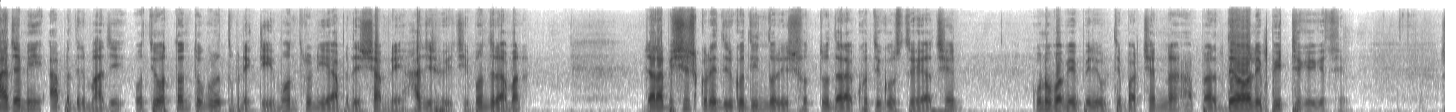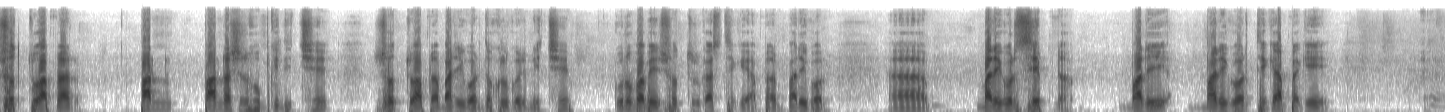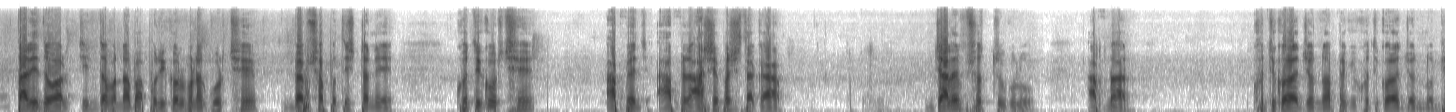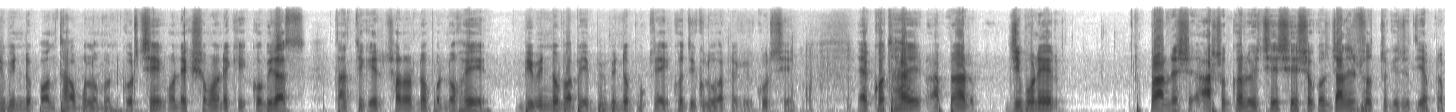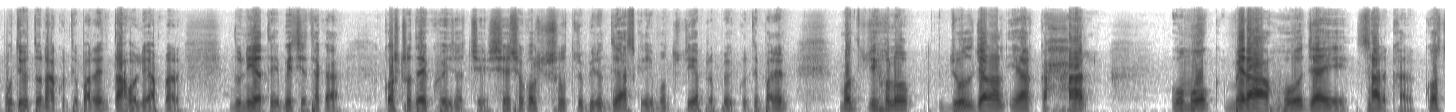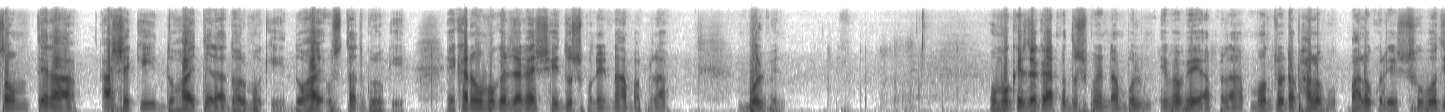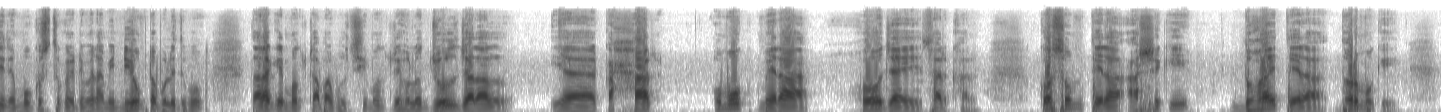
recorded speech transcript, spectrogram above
আজ আমি আপনাদের মাঝে অতি অত্যন্ত গুরুত্বপূর্ণ একটি মন্ত্র নিয়ে আপনাদের সামনে হাজির হয়েছি। বন্ধুরা আমার, যারা বিশেষ করে দীর্ঘদিন ধরে শত্রু দ্বারা ক্ষতিগ্রস্ত হয়ে আছেন, কোনোভাবে পেরে উঠতে পারছেন না, আপনার দেওয়ালে পিঠ থেকে গেছে, শত্রু আপনার পান পানরাসের হুমকি দিচ্ছে, শত্রু আপনার বাড়িঘর দখল করে নিচ্ছে, কোনোভাবে শত্রুর কাছ থেকে আপনার বাড়িঘর বাড়িঘর সেফ না, বাড়ি, বাড়িঘর থেকে আপনাকে তাড়িয়ে দেওয়ার চিন্তাভাবনা বা পরিকল্পনা করছে, ব্যবসা প্রতিষ্ঠানে ক্ষতি করছে আপনার আপনার আশেপাশে থাকা জালেম শত্রুগুলো আপনার ক্ষতি করার জন্য, আপনাকে ক্ষতি করার জন্য বিভিন্ন পন্থা অবলম্বন করছে। অনেক সময় অনেকে কবিরাজ তান্ত্রিকের শরণাপন্ন হয়ে বিভিন্নভাবে বিভিন্ন প্রক্রিয়ায় ক্ষতিগুলো আপনাকে করছে। এক কথায়, আপনার জীবনের প্রাণের আশঙ্কা রয়েছে সেই সকল জালিম শত্রুকে যদি আপনার প্রতিহত না করতে পারেন, তাহলে আপনার দুনিয়াতে বেঁচে থাকা কষ্টদায়ক হয়ে যাচ্ছে। সে সকল শত্রুর বিরুদ্ধে আজকের এই মন্ত্রটি আপনার প্রয়োগ করতে পারেন। মন্ত্রটি হলো, জুল জালাল ইয়া কাহার, উমুক মেরা হো যায় সারখার কসম তেরা আসে কি দোহায় তেরা ধর্ম কি দোহায় উস্তাদ গুরু কি। এখানে উমুকের জায়গায় সেই দুশ্মনের নাম আপনারা বলবেন। অমুকের জায়গায় আপনার দুশ্মনের নাম বলুন। এভাবে আপনারা মন্ত্রটা ভালো ভালো করে শুভ দিনে মুখস্থ করে নেবেন। আমি নিয়মটা বলে দেবো। তার আগে মন্ত্রটা আবার বলছি। মন্ত্রটি হলো, জুল জালাল ইয়া কাহার অমুক মেরা হো যায় সারখার। কসম তেরা আশেকি, দোহাই তেরা ধর্ম কি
